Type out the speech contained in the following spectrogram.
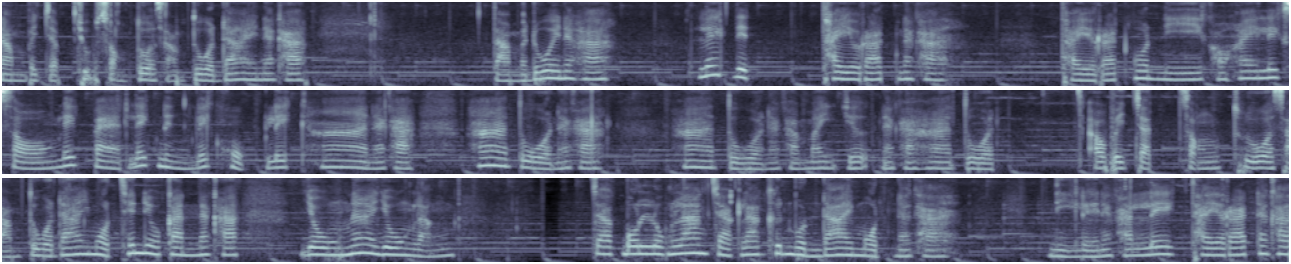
นำไปจับชุบ 2 ตัว 3 ตัวได้นะคะ ตามมาด้วยนะคะ เลขเด็ดไทยรัฐนะคะ ไทยรัฐงวดนี้เขาให้เลข 2 เลข 8 เลข 1 เลข 6 เลข 5 นะคะ 5 ตัวนะคะ 5 ตัวนะคะไม่เยอะนะคะ 5 ตัว เอาไปจัด 2 ตัว 3 ตัวได้หมดเช่นเดียวกันนะคะ โยงหน้าโยงหลัง จากบนลงล่างจากล่างขึ้นบนได้หมดนะคะนี่เลยนะคะเลขไทยรัฐนะคะ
